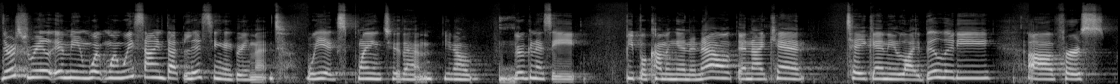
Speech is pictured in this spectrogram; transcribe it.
there's real. I mean, when, when we signed that listing agreement, we explained to them, you know, you're going to see people coming in and out, and I can't take any liability uh, first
